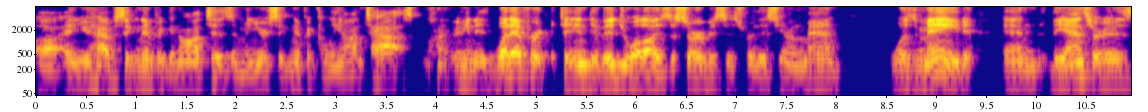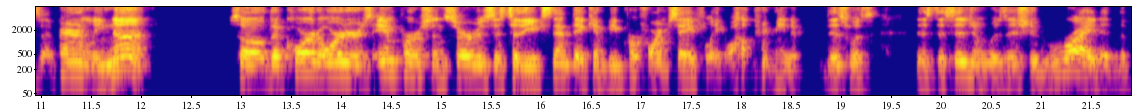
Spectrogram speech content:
uh, and you have significant autism and you're significantly on task i mean what effort to individualize the services for this young man was made and the answer is apparently none so the court orders in-person services to the extent they can be performed safely well i mean if this was this decision was issued right in the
